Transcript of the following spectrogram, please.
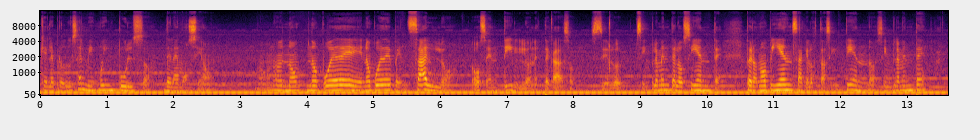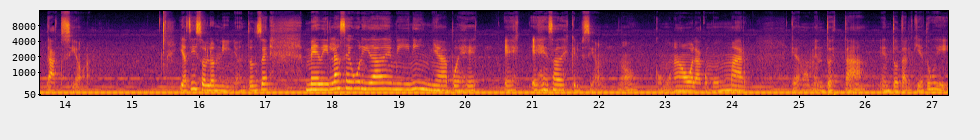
que le produce el mismo impulso de la emoción no, no, puede, no puede pensarlo o sentirlo en este caso. simplemente lo siente, pero no piensa que lo está sintiendo, simplemente acciona. Y así son los niños. Entonces, medir la seguridad de mi niña, pues es, esa descripción, ¿no? Como una ola, como un mar que de momento está en total quietud y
